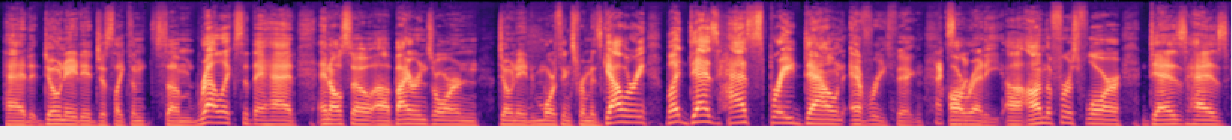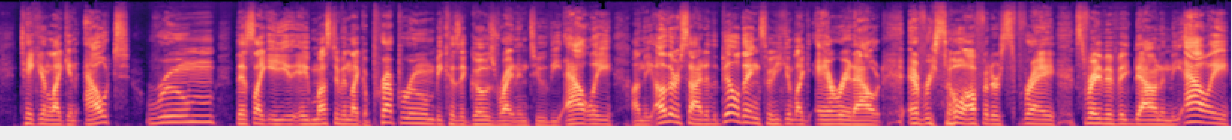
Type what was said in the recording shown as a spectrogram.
had donated just like some some relics that they had, and also uh, Byron Zorn donated more things from his gallery. But Dez has sprayed down everything Excellent. already uh, on the first floor. Dez has taken like an out room that's like it, must have been like a prep room because it goes right into the alley on the other side of the building so he can like air it out every so often or spray spray the thing down in the alley.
